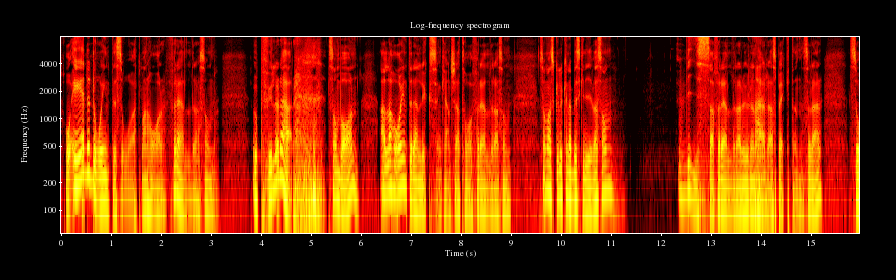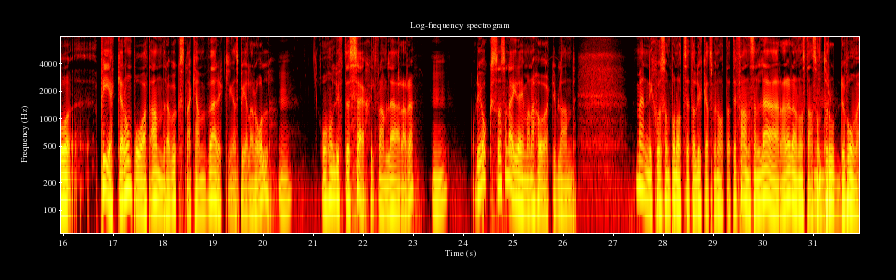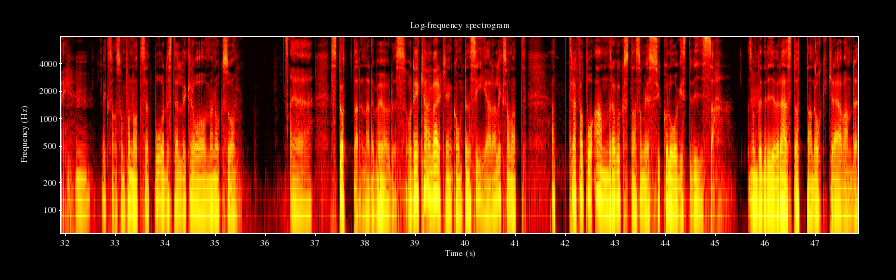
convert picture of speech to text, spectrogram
Och är det då inte så att man har föräldrar som uppfyller det här som barn? Alla har ju inte den lyxen kanske att ha föräldrar som, som man skulle kunna beskriva som visa föräldrar ur den här Nej. aspekten. Sådär. Så pekar hon på att andra vuxna kan verkligen spela roll. Mm. Och hon lyfter särskilt fram lärare. Mm. Och det är också en sån där grej man har hört ibland. Människor som på något sätt har lyckats med något. Att det fanns en lärare där någonstans som Mm. trodde på mig. Mm. Liksom, som på något sätt både ställde krav men också eh, stöttade när det behövdes. Och det kan verkligen kompensera liksom att, att träffa på andra vuxna som är psykologiskt visa. Som Mm. bedriver det här stöttande och krävande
